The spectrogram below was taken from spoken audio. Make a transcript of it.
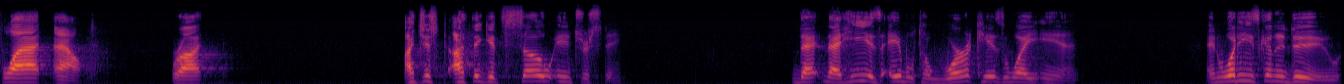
flat out. Right? I just I think it's so interesting that, that he is able to work his way in. And what he's going to do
